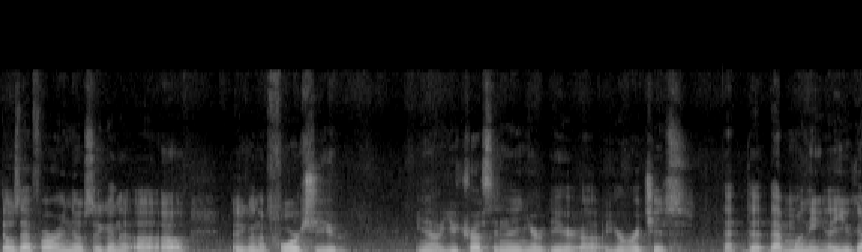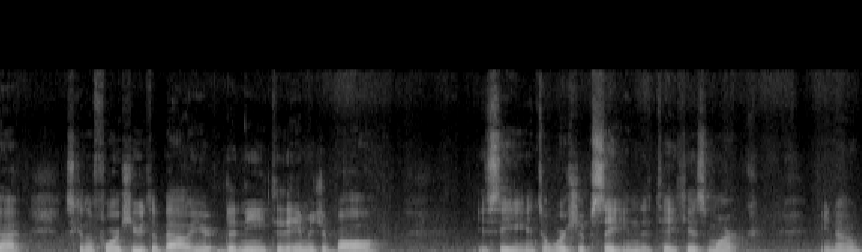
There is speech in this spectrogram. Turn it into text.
those FRNs are gonna uh, uh are gonna force you, you know, you trusting in your your uh, your riches, that, that, that money that you got is going to force you to bow your, the knee to the image of Baal, you see, and to worship Satan, to take his mark, you know,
